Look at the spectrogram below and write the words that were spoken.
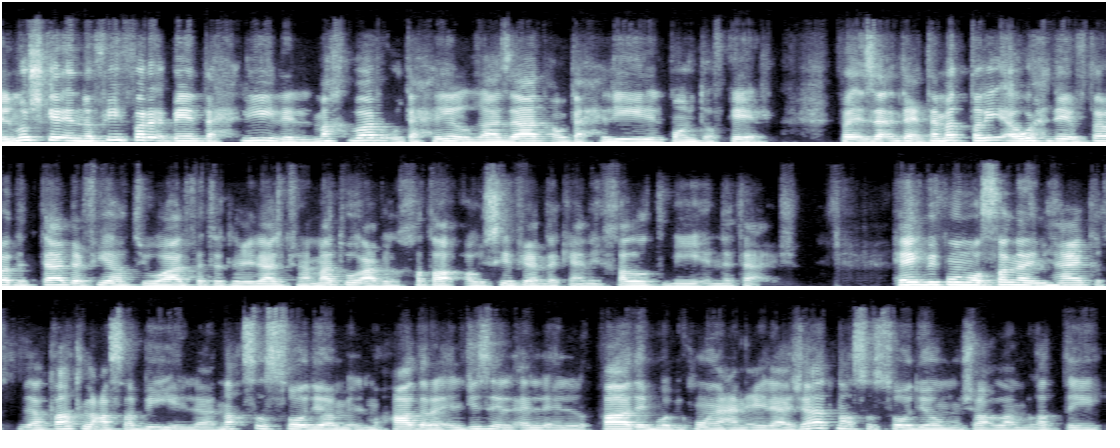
المشكلة إنه في فرق بين تحليل المخبر وتحليل الغازات أو تحليل ال point of care فإذا أنت اعتمدت طريقة واحدة يفترض تتابع فيها طوال فترة العلاج مشان ما توقع بالخطأ أو يصير في عندك يعني خلط بالنتائج. هيك بيكون وصلنا لنهاية الاختلاطات العصبية. لنقص الصوديوم المحاضرة الجزء القادم هو بيكون عن علاجات نقص الصوديوم وإن شاء الله بنغطي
